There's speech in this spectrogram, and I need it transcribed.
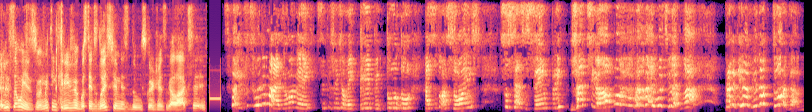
eles são isso. É muito incrível. Eu gostei dos dois filmes dos Guardiões da Galáxia. Foi, foi demais, eu amei. Simplesmente amei clipe, tudo, as situações. Sucesso sempre. Já te amo. Eu vou te levar pra minha vida toda.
